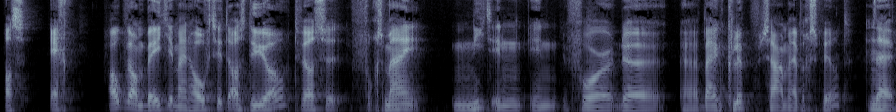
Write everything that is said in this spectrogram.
als echt ook wel een beetje in mijn hoofd zitten als duo. Terwijl ze volgens mij niet in, in voor de, eh, bij een club samen hebben gespeeld. nee.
